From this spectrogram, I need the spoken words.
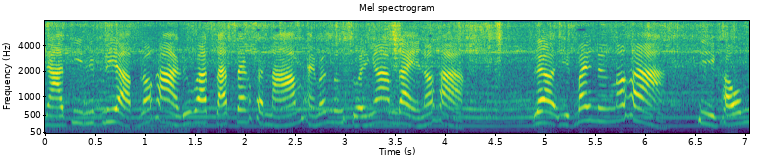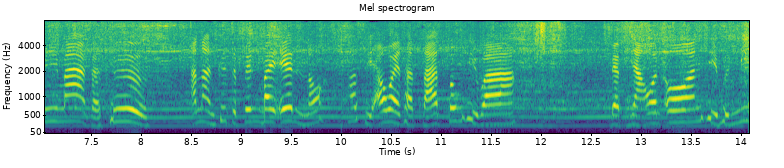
หญ้าที่เรียบๆเนาะค่ะ หรือว่าตัดแต่งสนามให้มันมึงสวยงามได้เนาะค่ะ แล้วอีกใบหนึ่งเนาะค่ะ ที่เขามีมากก็คือ อันนั้นคือจะเป็นใบเอ็นเนาะถ้าสีเอาไว้ถ้าตัดตรงที่ว่าแบบหญ้าอ่อนๆที่พื้นมี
